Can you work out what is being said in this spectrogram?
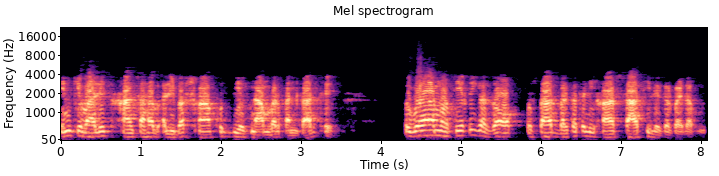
इनके वालिद खान साहब अली बख्श खां खुद भी एक नामवर फनकार थे। तो गोया मौसीकी का जौक उस्ताद बरकत अली खां साथ ही लेकर पैदा हुए।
